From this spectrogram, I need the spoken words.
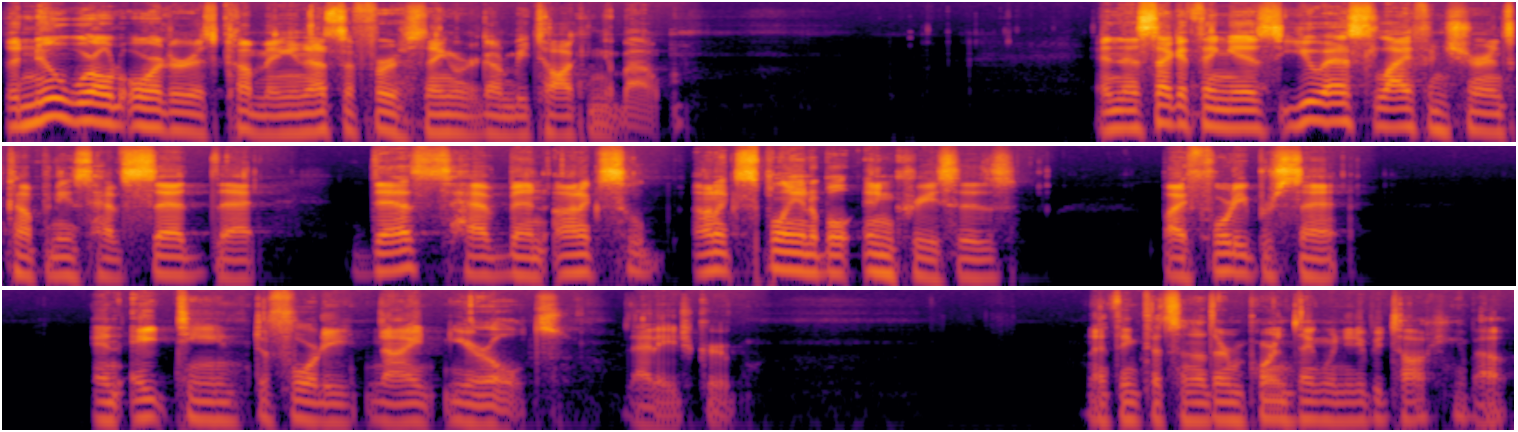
the new world order is coming, and that's the first thing we're going to be talking about. And the second thing is U.S. life insurance companies have said that deaths have been unex- unexplainable increases by 40% in 18 to 49 year olds, that age group. And I think that's another important thing we need to be talking about.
